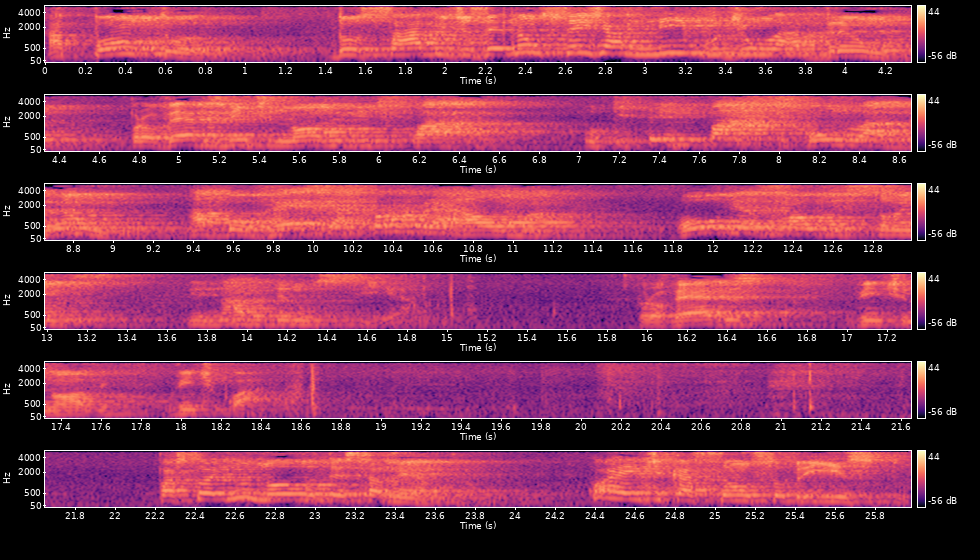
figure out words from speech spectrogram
A ponto do sábio dizer: Não seja amigo de um ladrão. Provérbios 29 e 24. O que tem parte com o ladrão aborrece a própria alma, ouve as maldições e nada denuncia. Provérbios 29, 24. Pastor, e no Novo Testamento? Qual é a indicação sobre isto?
